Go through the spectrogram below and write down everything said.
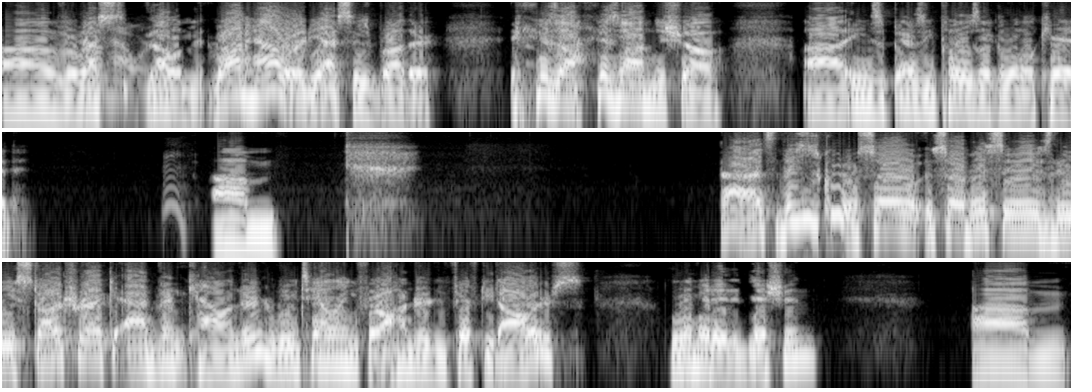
of Arrested Howard. Development. Ron Howard, yes, his brother is on is on the show. Uh, he's as he plays like a little kid. Um, ah, that's this is cool. So so this is the Star Trek Advent Calendar, retailing for one hundred and fifty dollars, limited edition. Um,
